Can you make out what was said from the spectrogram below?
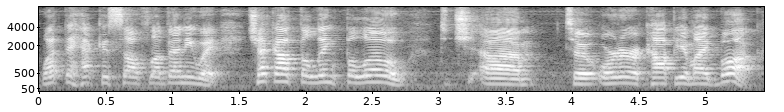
What the heck is self love anyway? Check out the link below to, um, to order a copy of my book.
